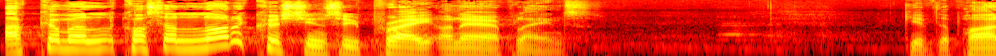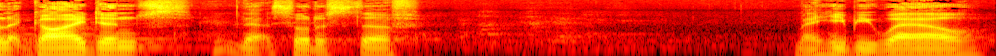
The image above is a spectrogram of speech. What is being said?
I've come across a lot of Christians who pray on airplanes. Give the pilot guidance, that sort of stuff. May he be well,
